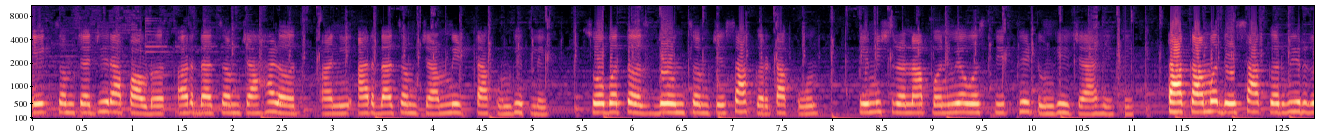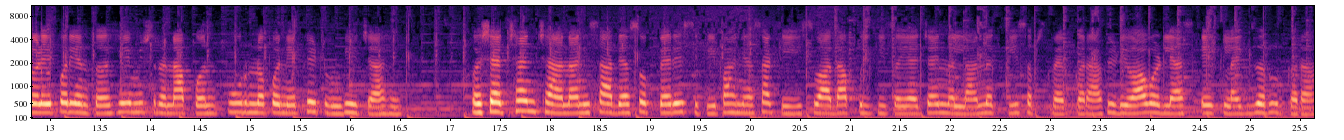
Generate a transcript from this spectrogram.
एक चमचा जिरा पावडर अर्धा चमचा हळद आणि अर्धा चमचा मीठ टाकून घेतले. सोबतच दोन चमचे साखर टाकून हे मिश्रण आपण व्यवस्थित फेटून घ्यायचे आहे. ताकामध्ये साखर विरगळेपर्यंत हे मिश्रण आपण पूर्णपणे फेटून घ्यायचे आहे. अशा छान छान आणि साध्या सोप्या रेसिपी पाहण्यासाठी स्वाद आपुलकीचं या चॅनलला नक्की सबस्क्राईब करा. व्हिडिओ आवडल्यास एक लाईक जरूर करा.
